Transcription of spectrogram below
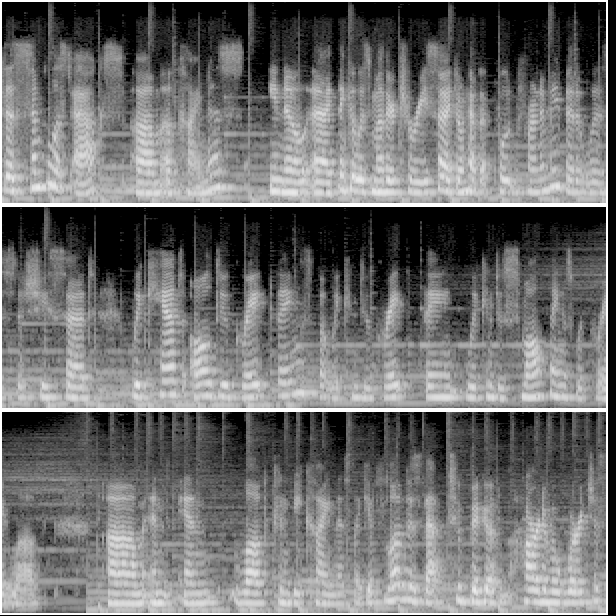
the simplest acts um, of kindness. You know, I think it was Mother Teresa. I don't have that quote in front of me, but it was, she said, we can't all do great things, but we can do great thing. We can do small things with great love. Um, and and love can be kindness. Like if love is that too big a heart of a word, just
